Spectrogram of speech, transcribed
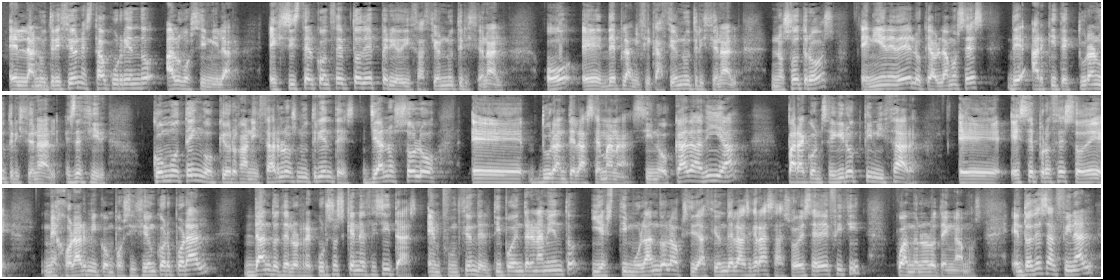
en la nutrición está ocurriendo algo similar. Existe el concepto de periodización nutricional o eh, de planificación nutricional. Nosotros en IND lo que hablamos es de arquitectura nutricional, es decir, cómo tengo que organizar los nutrientes ya no solo eh, durante la semana, sino cada día para conseguir optimizar eh, ese proceso de mejorar mi composición corporal, dándote los recursos que necesitas en función del tipo de entrenamiento y estimulando la oxidación de las grasas o ese déficit cuando no lo tengamos. Entonces, al final,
